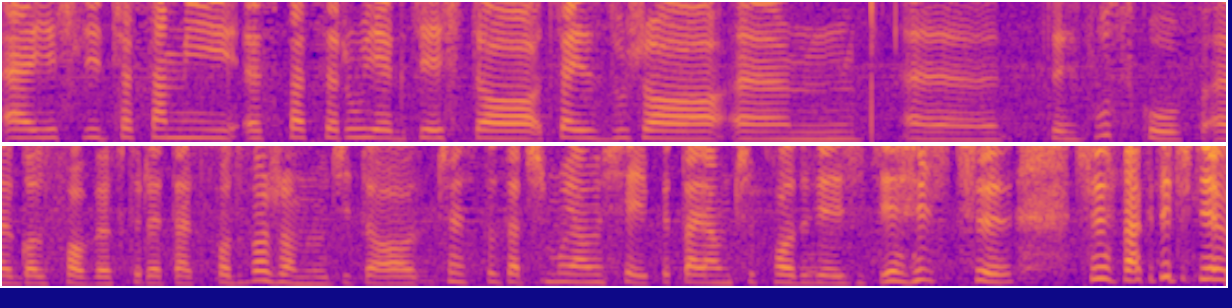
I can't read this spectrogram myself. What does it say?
E, jeśli czasami e, spaceruję gdzieś, to tutaj jest dużo em, e, tych wózków e, golfowych, które tak podwożą ludzi, to często zatrzymują się i pytają, czy podwieźć gdzieś, czy, czy faktycznie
